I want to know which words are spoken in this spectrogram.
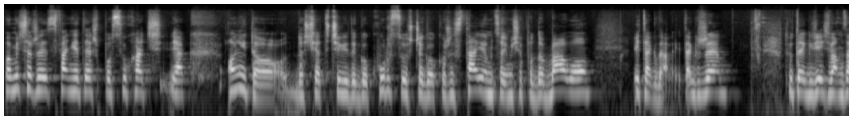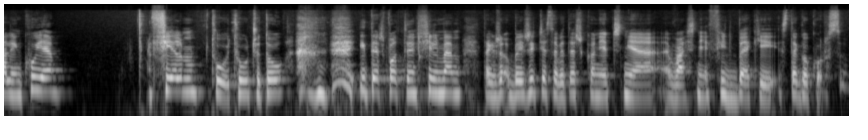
bo myślę, że jest fajnie też posłuchać, jak oni to doświadczyli tego kursu, z czego korzystają, co im się podobało i tak dalej. Także tutaj gdzieś Wam zalinkuję film, tu, tu czy tu i też pod tym filmem, także obejrzyjcie sobie też koniecznie właśnie feedbacki z tego kursu.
